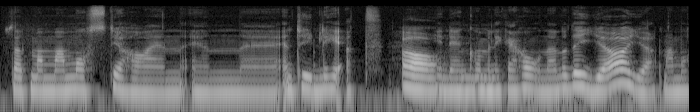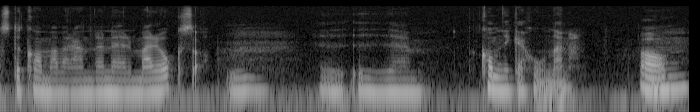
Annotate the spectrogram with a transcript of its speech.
Så att man, man måste ju ha en, en, eh, en tydlighet ja. i den kommunikationen. Och det gör ju att man måste komma varandra närmare också. Mm. I, i eh, kommunikationerna. Ja. Mm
